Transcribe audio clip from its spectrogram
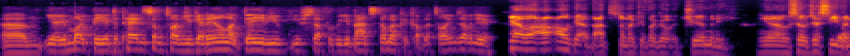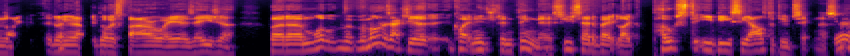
Um, you know, it might be. It depends. Sometimes you get ill, like Dave. You've you've suffered with your bad stomach a couple of times, haven't you? Yeah, well, I'll get a bad stomach if I go to Germany. You know, so just even yeah. like I don't even have to go as far away as Asia. But um, what Ramona's actually a, quite an interesting thing. This you said about like post EBC altitude sickness. Yeah.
